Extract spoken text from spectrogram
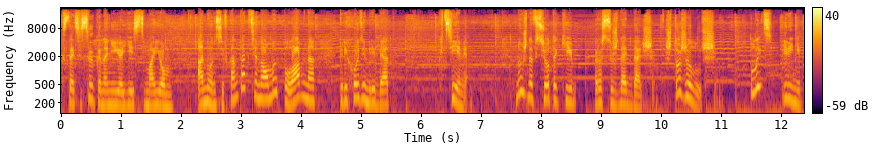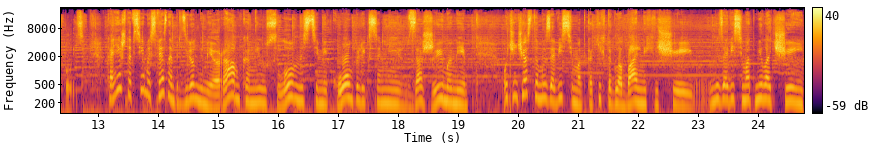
кстати, ссылка на нее есть в моем анонсе ВКонтакте, ну а мы плавно переходим, ребят, к теме нужно все-таки рассуждать дальше. Что же лучше? Плыть или не плыть? Конечно, все мы связаны определенными рамками, условностями, комплексами, зажимами. Очень часто мы зависим от каких-то глобальных вещей, мы зависим от мелочей,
